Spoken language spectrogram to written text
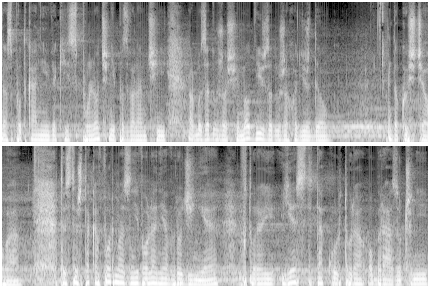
na spotkanie w jakiejś wspólnocie, nie pozwalam ci, albo za dużo się modlisz, za dużo chodzisz do do kościoła. To jest też taka forma zniewolenia w rodzinie, w której jest ta kultura obrazu, czyli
